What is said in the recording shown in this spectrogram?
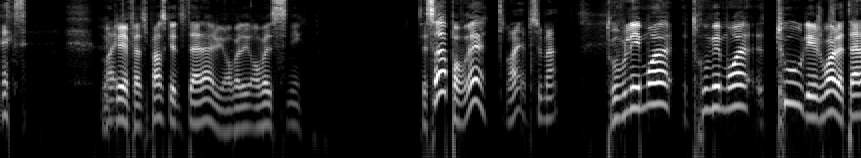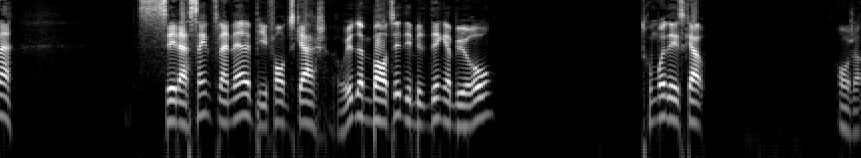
Ok, Ouais. fait, je pense qu'il y a du talent, lui. On va, le- on va le signer. C'est ça, pas vrai? Oui, absolument. Trouvez-moi trouvez-moi tous les joueurs de talent. C'est la sainte flanelle, puis ils font du cash. Au lieu de me bâtir des buildings à bureau, trouve-moi des scouts. On jase.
